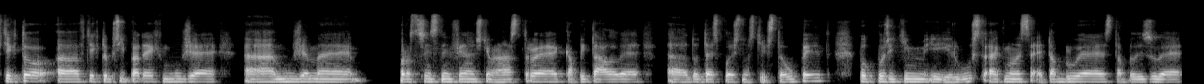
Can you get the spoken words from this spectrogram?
v těchto, eh, v těchto případech může, eh, můžeme prostřednictvím finančního nástroje kapitálově eh, do té společnosti vstoupit, podpořit tím její růst a jakmile se etabluje, stabilizuje,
